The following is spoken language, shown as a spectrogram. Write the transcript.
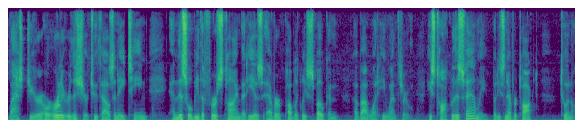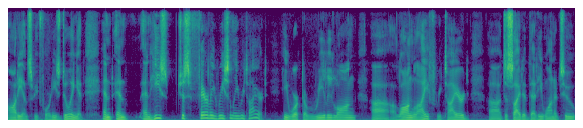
last year or earlier this year, 2018, and this will be the first time that he has ever publicly spoken about what he went through. He's talked with his family, but he's never talked to an audience before, and he's doing it. And and and he's just fairly recently retired. He worked a really long, uh, long life, retired, uh, decided that he wanted to.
